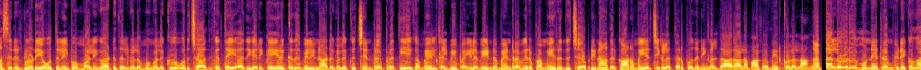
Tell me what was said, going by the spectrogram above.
ஆசிரியர்களுடைய ஒத்துழைப்பும் வழிகாட்டுதல்களும் உங்களுக்கு உற்சாகத்தை அதிகரிக்க இருக்குது. வெளிநாடுகளுக்கு சென்று பிரத்யேக மேல்கல்வி பயில வேண்டும் என்ற விருப்பம் இருந்துச்சு அப்படின்னா அதற்கான முயற்சிகளை தற்போது நீங்கள் தாராளமாக மேற்கொள்ளலாங்க. நல்ல ஒரு முன்னேற்றம் கிடைக்குங்க.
